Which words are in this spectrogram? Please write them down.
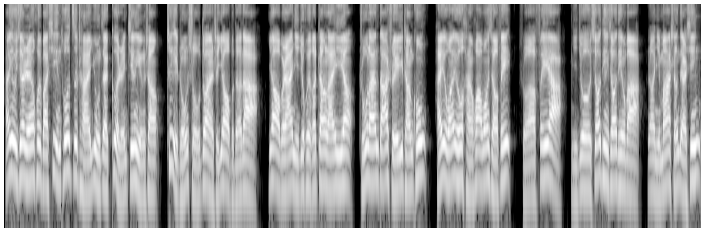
还有些人会把信托资产用在个人经营上，这种手段是要不得的。要不然你就会和张兰一样，竹篮打水一场空。还有网友喊话汪小菲说：“飞呀，你就消停消停吧，让你妈省点心。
